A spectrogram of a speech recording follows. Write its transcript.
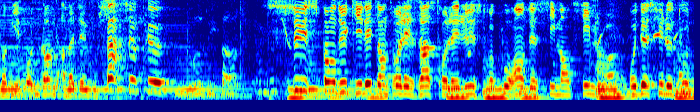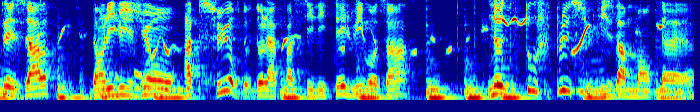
premier Wolfgang Amadeus Parce que, suspendu qu'il est entre les astres, les lustres courants de cime en cime, au-dessus de toutes les Alpes, dans l'illusion absurde de la facilité, lui, Mozart, ne touche plus suffisamment terre.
